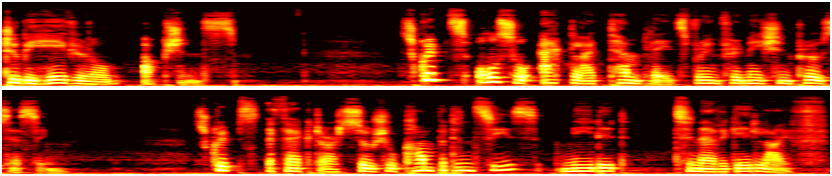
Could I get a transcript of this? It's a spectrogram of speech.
to behavioral options. Scripts also act like templates for information processing. Scripts affect our social competencies needed to navigate life.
